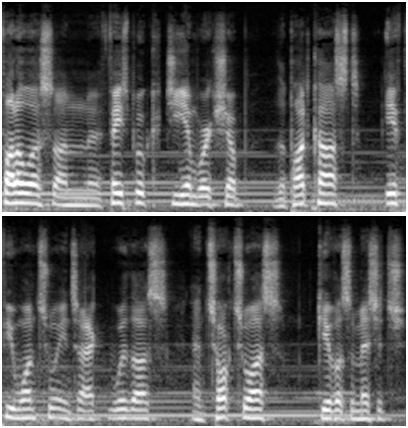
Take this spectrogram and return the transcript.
Follow us on uh, Facebook, GM Workshop, the podcast. If you want to interact with us and talk to us, give us a message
